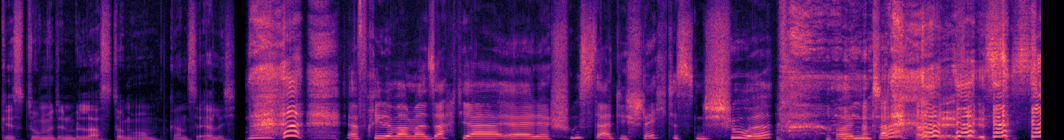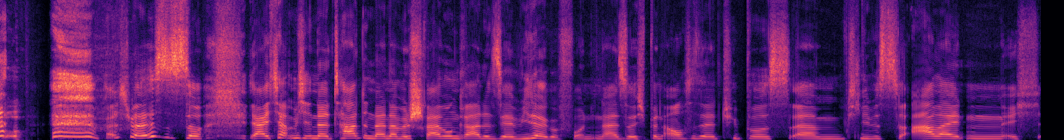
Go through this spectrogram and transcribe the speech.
gehst du mit den Belastungen um, ganz ehrlich? ja, Friedemann, man sagt ja, äh, der Schuster hat die schlechtesten Schuhe. Und ist so? manchmal ist es so. Ja, ich habe mich in der Tat in deiner Beschreibung gerade sehr wiedergefunden. Also ich bin auch so der Typus, ähm, ich liebe es zu arbeiten. Ich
